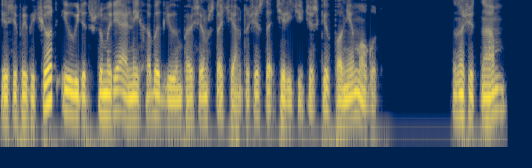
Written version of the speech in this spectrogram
Если припечет и увидит, что мы реально их обыгрываем по всем статьям, то чисто теоретически вполне могут. Значит, нам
